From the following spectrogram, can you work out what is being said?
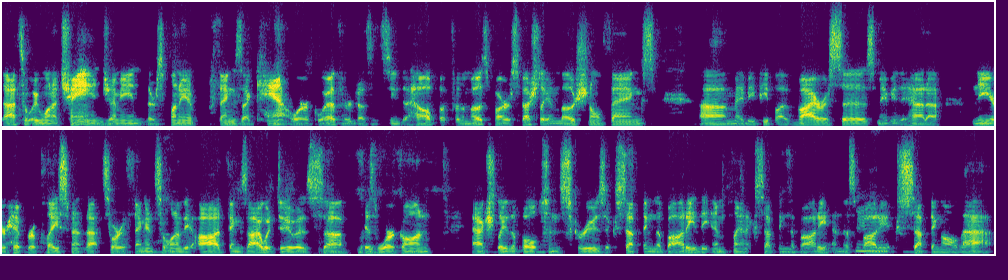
that's what we want to change. I mean, there's plenty of things I can't work with or doesn't seem to help, but for the most part, especially emotional things, uh, maybe people have viruses, maybe they had a knee or hip replacement, that sort of thing. And so one of the odd things I would do is uh, is work on actually the bolts and screws accepting the body, the implant accepting the body, and this body Mm. accepting all that.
